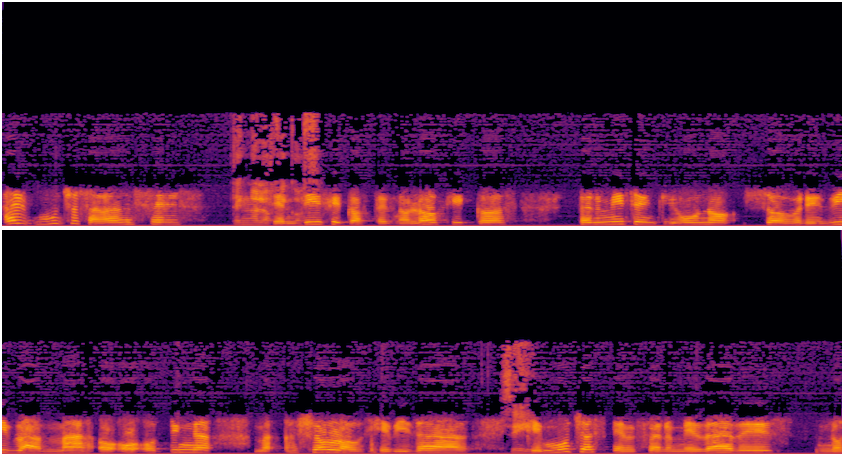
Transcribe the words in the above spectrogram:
hay muchos avances científicos, tecnológicos, permiten que uno sobreviva más o, tenga mayor longevidad, que muchas enfermedades no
